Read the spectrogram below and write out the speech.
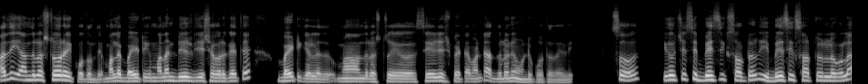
అది అందులో స్టోర్ అయిపోతుంది. మళ్ళీ బయటికి మనం డీల్ చేసే వరకు అయితే బయటికి వెళ్ళదు. మనం అందులో సేవ్ చేసి పెట్టామంటే అందులోనే ఉండిపోతుంది అది. సో ఇది వచ్చేసి బేసిక్ సాఫ్ట్వేర్. ఈ బేసిక్ సాఫ్ట్వేర్లో కూడా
